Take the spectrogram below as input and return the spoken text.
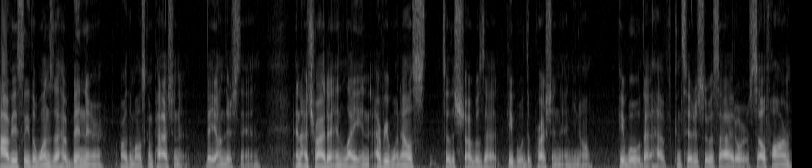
obviously the ones that have been there are the most compassionate. They understand. And I try to enlighten everyone else to the struggles that people with depression and, you know, people that have considered suicide or self-harm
